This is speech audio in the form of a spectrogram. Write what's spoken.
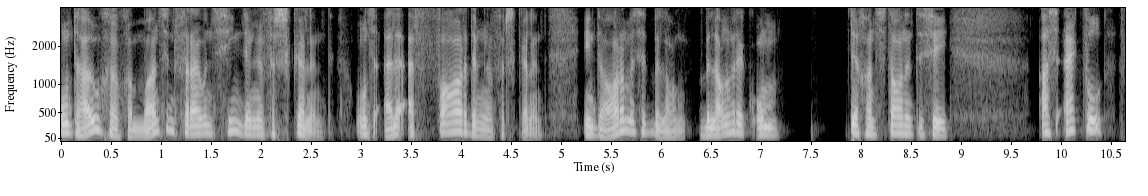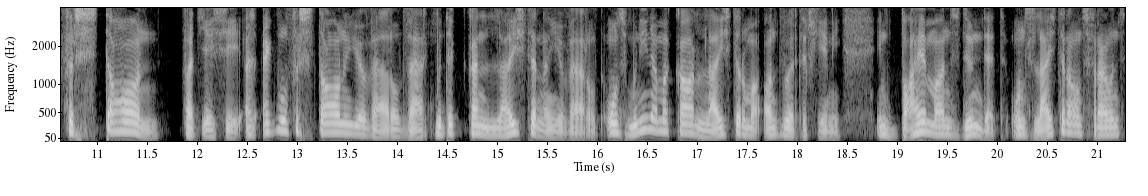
Onthou gou, gemans en vrouens sien dinge verskillend. Ons hulle ervaar dinge verskillend en daarom is dit belang, belangrik om te gaan staan en te sê as ek wil verstaan wat jy sê. As ek wil verstaan hoe jou wêreld werk, moet ek kan luister na jou wêreld. Ons moenie na mekaar luister om 'n antwoord te gee nie. En baie mans doen dit. Ons luister na ons vrouens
